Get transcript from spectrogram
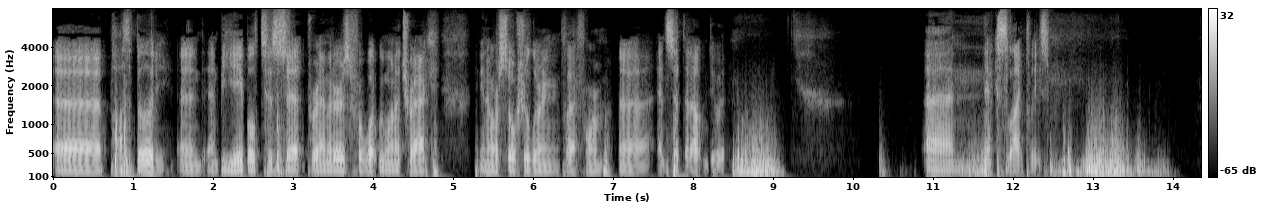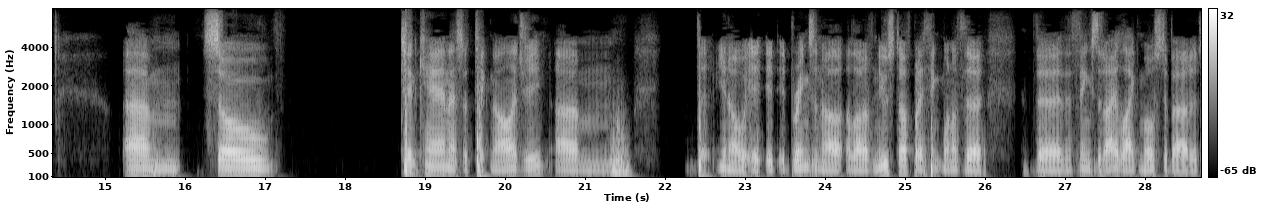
uh, possibility and and be able to set parameters for what we want to track in our social learning platform uh, and set that out and do it. Uh, next slide, please. Um, so tin can as a technology, um, the, you know, it, it, brings in a, a, lot of new stuff, but I think one of the the, the things that I like most about it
